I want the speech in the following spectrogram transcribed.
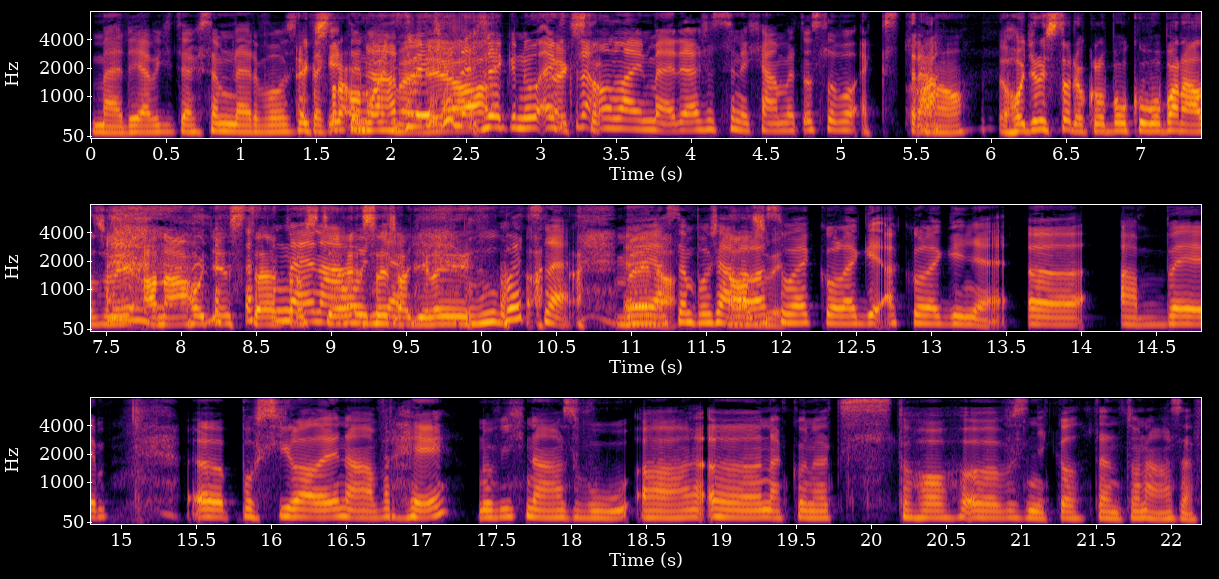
média, vidíte, jak jsem nervózní, extra taky ty názvy media, neřeknu, extra, extra online média, že si necháme to slovo extra. Ano. Hodili jste do klobouku oba názvy a náhodně jste ne, prostě náhodně. se řadili. Vůbec ne. Já jsem požádala názvy. svoje kolegy a kolegyně, uh, aby eh, posílali návrhy nových názvů a eh, nakonec z toho eh, vznikl tento název,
